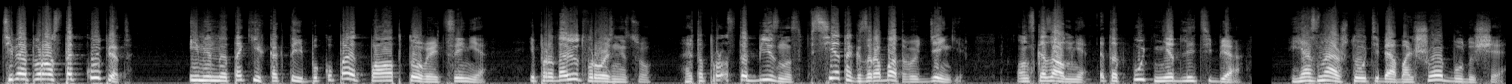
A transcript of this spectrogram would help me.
Тебя просто купят. Именно таких, как ты, покупают по оптовой цене и продают в розницу. Это просто бизнес, все так зарабатывают деньги. Он сказал мне, этот путь не для тебя. Я знаю, что у тебя большое будущее.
